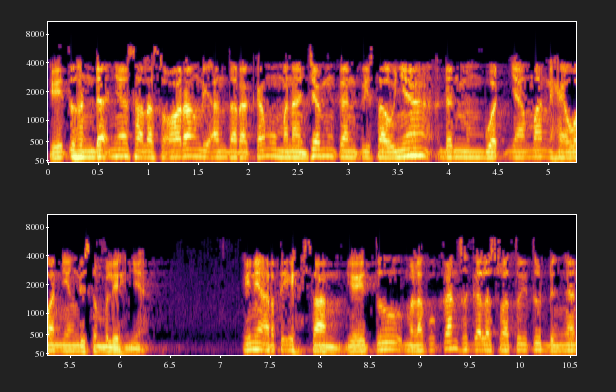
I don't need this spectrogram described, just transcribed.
Yaitu hendaknya salah seorang di antara kamu menajamkan pisaunya dan membuat nyaman hewan yang disembelihnya. Ini arti ihsan, yaitu melakukan segala sesuatu itu dengan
